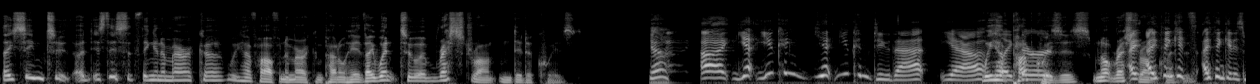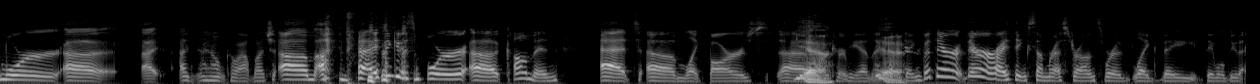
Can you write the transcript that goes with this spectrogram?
they seem to. Uh, is this a thing in America? We have half an American panel here. They went to a restaurant and did a quiz. Yeah. Uh, yeah, you can, yeah, you can do that. Yeah, we have like pub are- quizzes, not I, restaurant. I think quizzes. it's I think it is more uh I, I I don't go out much. Um, I, I think it is more uh common at um like bars, uh, Yeah. trivia and that kind of thing. But there there are I think some restaurants where like they they will do that.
